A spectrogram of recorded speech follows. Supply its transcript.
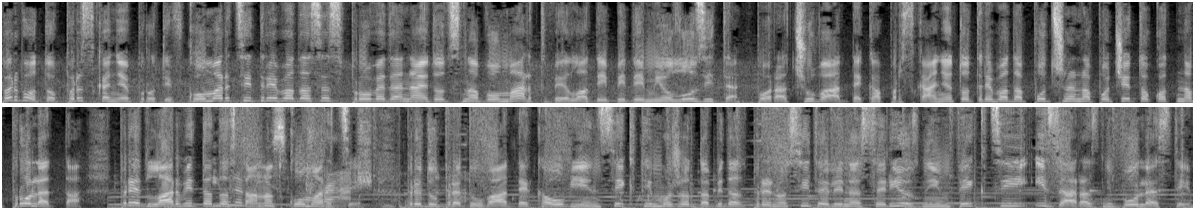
Првото прскање против комарци треба да се спроведе најдоцна во март, велат епидемиолозите. Порачуваат дека прскањето треба да почне на почетокот на пролетта, пред ларвите да станат комарци. Предупредуваат дека овие инсекти можат да бидат преносители на сериозни инфекции и заразни болести.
